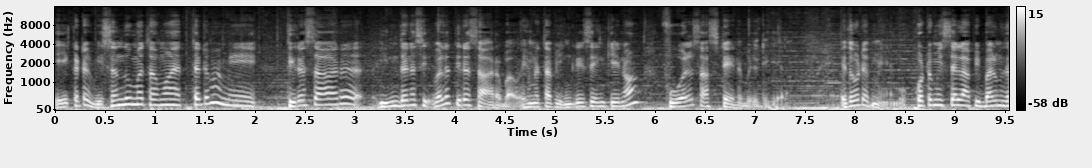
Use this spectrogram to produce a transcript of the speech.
ඒකට විසඳුම තමා ඇත්තටම මේ තිරසාර ඉන්දන සිවල තිරසාර බව එහම අප ඉංග්‍රීසියෙන් කියනවා ෆුවල් සස්ටේනබිලිටි කියලා. එතකොට මේ කොට මිස්සල් අපි බලමද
